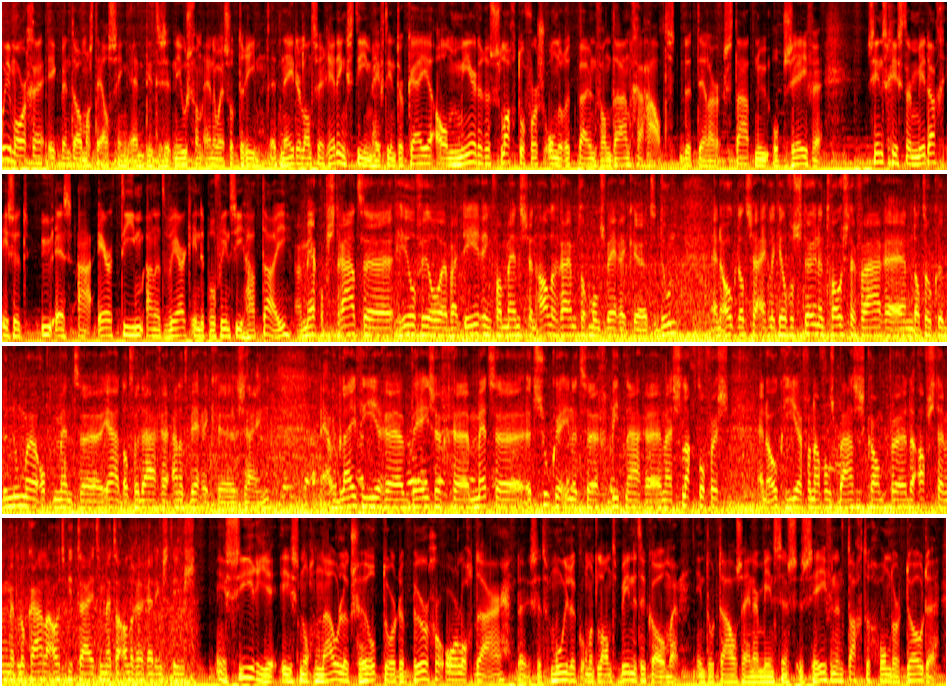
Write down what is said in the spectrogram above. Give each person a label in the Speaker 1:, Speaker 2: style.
Speaker 1: Goedemorgen, ik ben Thomas Delsing en dit is het nieuws van NOS op 3. Het Nederlandse reddingsteam heeft in Turkije al meerdere slachtoffers onder het puin vandaan gehaald. De teller staat nu op 7. Sinds gistermiddag is het USAR-team aan het werk in de provincie Hatay.
Speaker 2: We merken op straat uh, heel veel uh, waardering van mensen en alle ruimte om ons werk uh, te doen. En ook dat ze eigenlijk heel veel steun en troost ervaren en dat ook benoemen op het moment ja, dat we daar aan het werk zijn. Nou we blijven hier bezig met het zoeken in het gebied naar, naar slachtoffers. En ook hier vanaf ons basiskamp de afstemming met lokale autoriteiten met de andere reddingsteams.
Speaker 1: In Syrië is nog nauwelijks hulp door de burgeroorlog daar. Daar is het moeilijk om het land binnen te komen. In totaal zijn er minstens 8700 doden.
